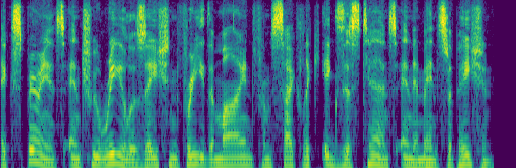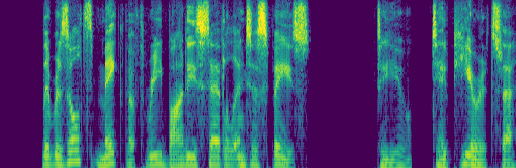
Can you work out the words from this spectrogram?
Experience and true realization free the mind from cyclic existence and emancipation. The results make the three bodies settle into space. To you, Tapihritsa,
